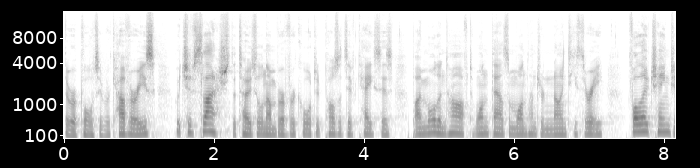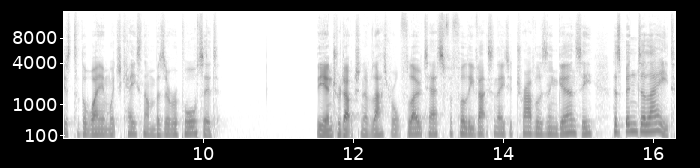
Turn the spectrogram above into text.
The reported recoveries, which have slashed the total number of recorded positive cases by more than half to 1,193, follow changes to the way in which case numbers are reported. The introduction of lateral flow tests for fully vaccinated travellers in Guernsey has been delayed,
